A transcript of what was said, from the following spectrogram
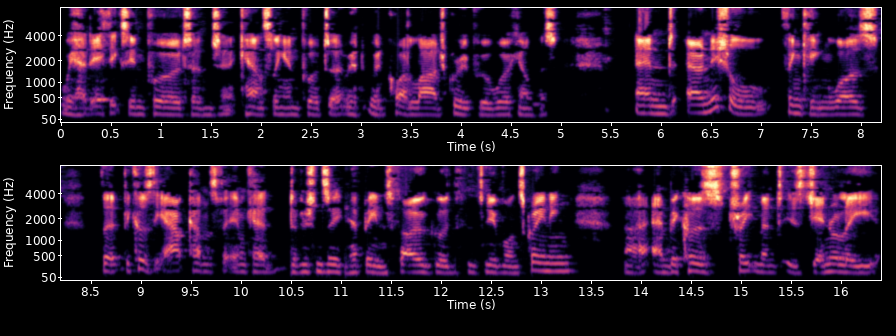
we had ethics input and genetic counselling input. Uh, we, had, we, had, quite a large group who were working on this. And our initial thinking was that because the outcomes for MCAD deficiency have been so good since newborn screening, uh, and because treatment is generally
